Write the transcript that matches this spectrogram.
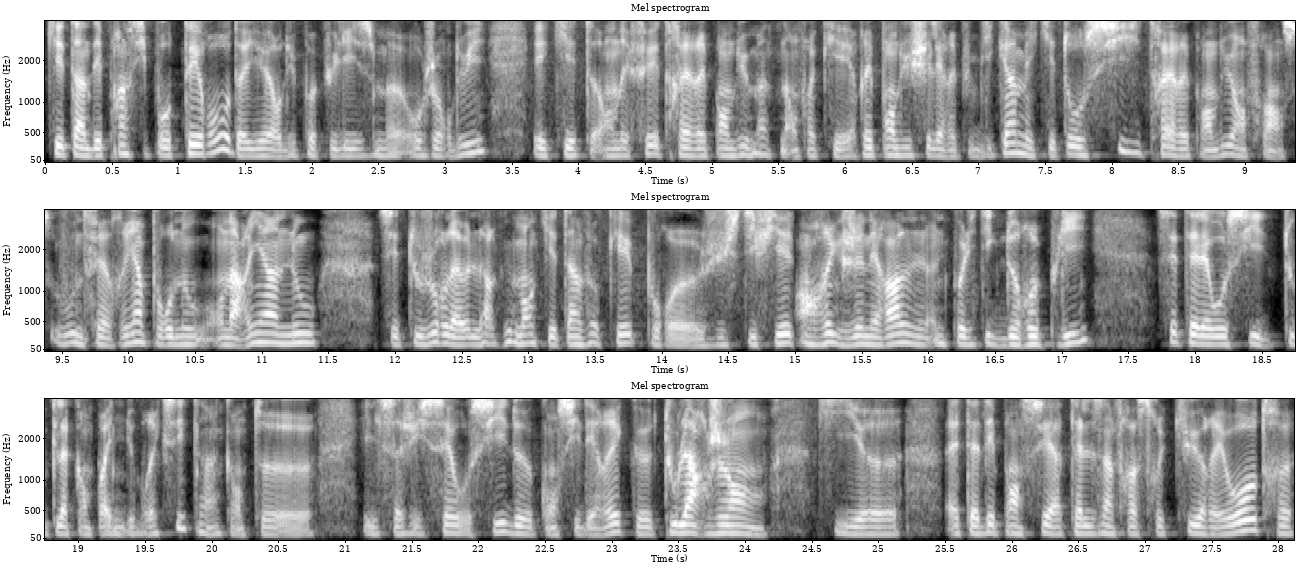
qui est un des principaux terreaux d'ailleurs du populisme aujourd'hui et qui est en effet très répandu maintenant. Enfin, qui est répandu chez les républicains, mais qui est aussi très répandu en France. Vous ne faites rien pour nous. On n'a rien, nous. C'est toujours l'argument qui est invoqué pour euh, justifier, en règle générale, une politique de repli c'était aussi toute la campagne du Brexit, hein, quand euh, il s'agissait aussi de considérer que tout l'argent qui euh, était dépensé à telles infrastructures et autres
